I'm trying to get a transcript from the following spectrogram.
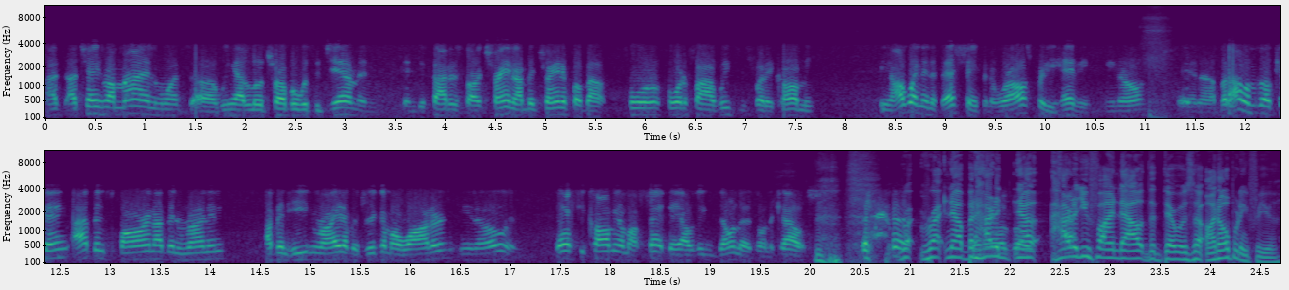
I, I changed my mind once uh, we had a little trouble with the gym and, and decided to start training. I've been training for about four four to five weeks before they called me. You know, I wasn't in the best shape in the world. I was pretty heavy, you know, and uh, but I was okay. I've been sparring. I've been running. I've been eating right. I've been drinking my water, you know. And they actually called me on my fat day. I was eating donuts on the couch. right, right now, but how did now like- how did you find out that there was a, an opening for you?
